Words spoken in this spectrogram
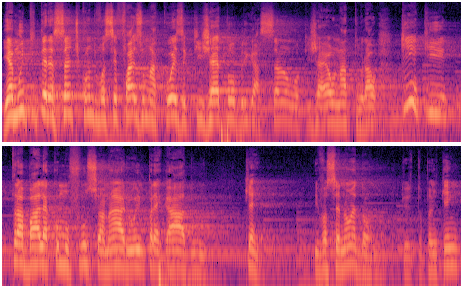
E é muito interessante quando você faz uma coisa que já é tua obrigação, ou que já é o natural. Quem aqui trabalha como funcionário ou empregado? Quem? E você não é dono. Quem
